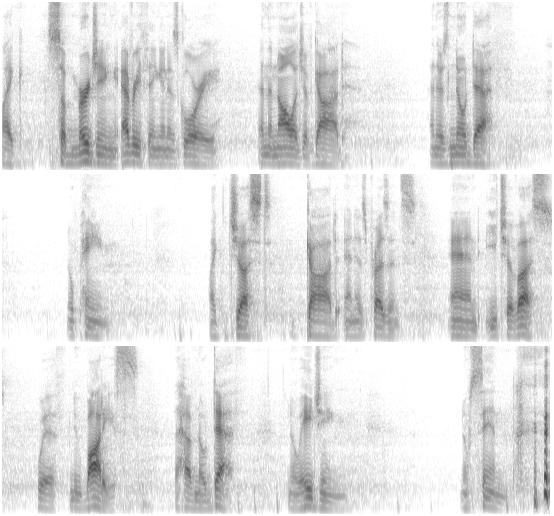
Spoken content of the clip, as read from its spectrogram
like submerging everything in his glory and the knowledge of God. And there's no death, no pain. Like just God and his presence and each of us with new bodies that have no death, no aging, no sin,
